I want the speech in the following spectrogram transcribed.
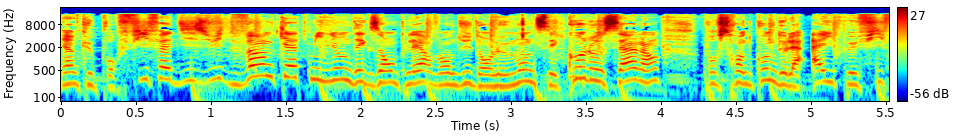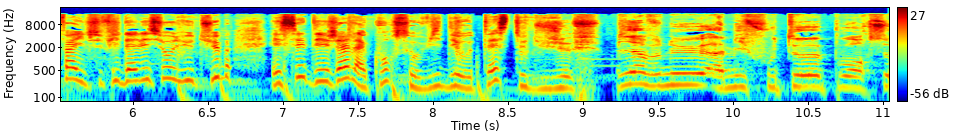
Rien que pour FIFA 18, 24 millions d'exemplaires vendus dans le monde, c'est colossal. hein. Pour se rendre compte de la hype FIFA, il suffit d'aller sur YouTube et c'est déjà la course aux vidéos tests du jeu. Bienvenue amis footeux pour ce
